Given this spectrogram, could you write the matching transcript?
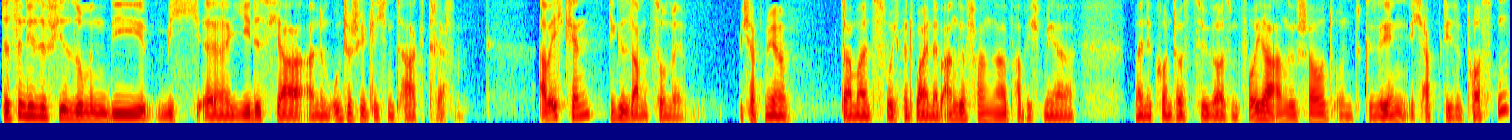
Das sind diese vier Summen, die mich äh, jedes Jahr an einem unterschiedlichen Tag treffen. Aber ich kenne die Gesamtsumme. Ich habe mir damals, wo ich mit YNAB angefangen habe, habe ich mir meine Kontoauszüge aus dem Vorjahr angeschaut und gesehen, ich habe diese Posten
